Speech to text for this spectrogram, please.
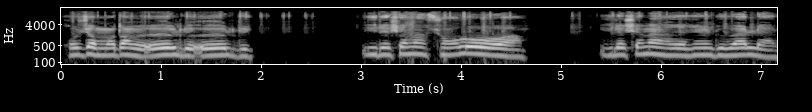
Hocam adam öldü öldü. İyileşemezsin oğlum. İyileşemezsin seni döverler.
